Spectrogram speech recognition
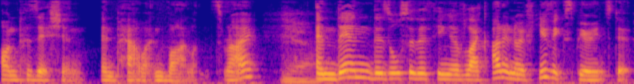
on possession and power and violence, right? Yeah. And then there's also the thing of like, I don't know if you've experienced it,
